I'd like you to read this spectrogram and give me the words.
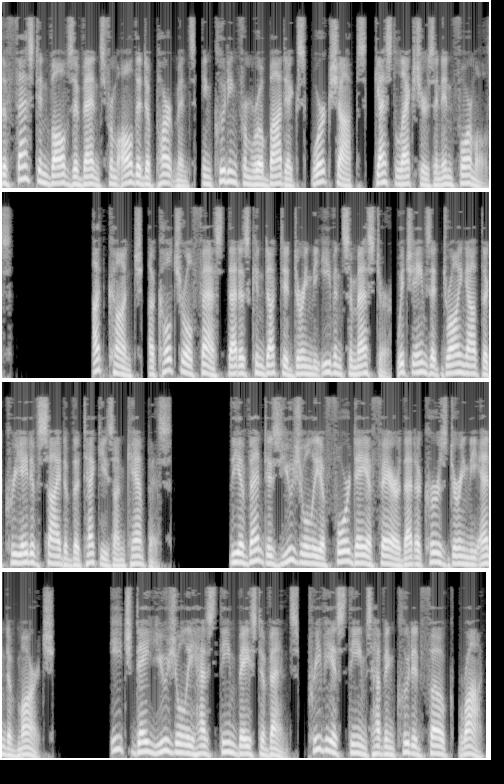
The fest involves events from all the departments, including from robotics, workshops, guest lectures and informals. Utkansh, a cultural fest that is conducted during the even semester, which aims at drawing out the creative side of the techies on campus. The event is usually a four-day affair that occurs during the end of March. Each day usually has theme-based events. Previous themes have included folk, rock,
